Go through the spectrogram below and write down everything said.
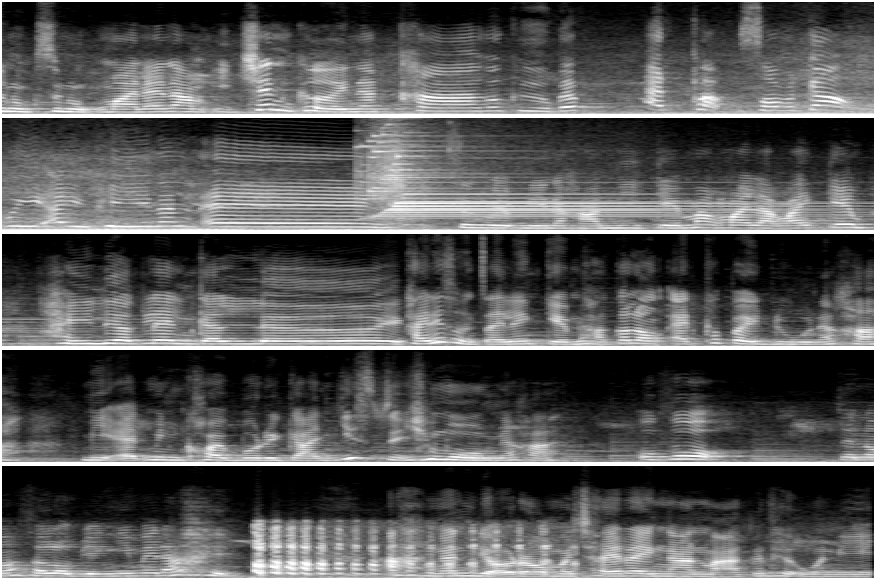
สนุกสนุกมาแนะนำอีกเช่นเคยนะคะ ก็คือเว็บ at club 2 9 VIP นั่นเองซึ่งเว็บนี้นะคะมีเกมมากมายหลากหลายเกมให้เลือกเล่นกันเลย ใครที่สนใจเล่นเกมนะคะ ก็ลองแอดเข้าไปดูนะคะ มีแอดมินคอยบริการ 24 ชั่วโมงนะคะ อ้โหจะนอนสลบอย่างนี้ไม่ได้ อะงั้นเดี๋ยวเรามาใช้แรงงานหมากันเถอะวันนี้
